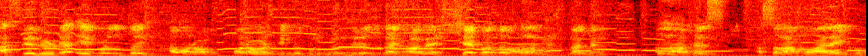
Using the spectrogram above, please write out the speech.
আজকের ভিডিওটা এ পর্যন্তই। আবারও পরবর্তী নতুন কোনো ভিডিওতে দেখা হবে। সে পর্যন্ত ভালো থাকবেন আল্লাহ হাফেজ। আসসালামু আলাইকুম।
